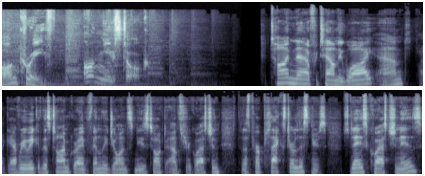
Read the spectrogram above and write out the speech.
Moncrieff on Newstalk. Time now for Tell Me Why, and like every week at this time, Graham Finlay joins Newstalk to answer a question that has perplexed our listeners. Today's question is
